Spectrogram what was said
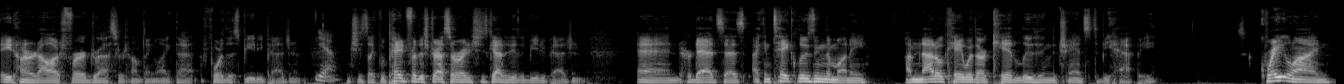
$800 for a dress or something like that for this beauty pageant Yeah. and she's like, We paid for this dress already. She's got to do the beauty pageant. And her dad says, I can take losing the money. I'm not okay with our kid losing the chance to be happy. It's a great line.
